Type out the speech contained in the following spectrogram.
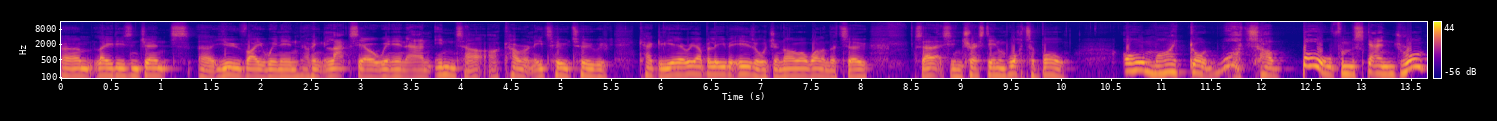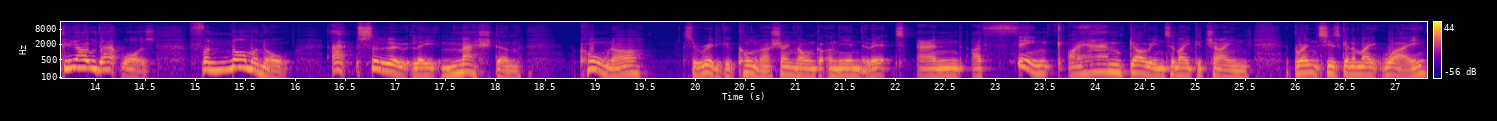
Um, ladies and gents. Uh, Juve winning, I think Lazio winning, and Inter are currently 2 2 with Cagliari, I believe it is, or Genoa, one of the two. So that's interesting. What a ball! Oh my god, what a ball from Scandroglio that was! Phenomenal! Absolutely mashed them. Corner. It's a really good corner. Shame no one got on the end of it. And I think I am going to make a change. Borencia is going to make way.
